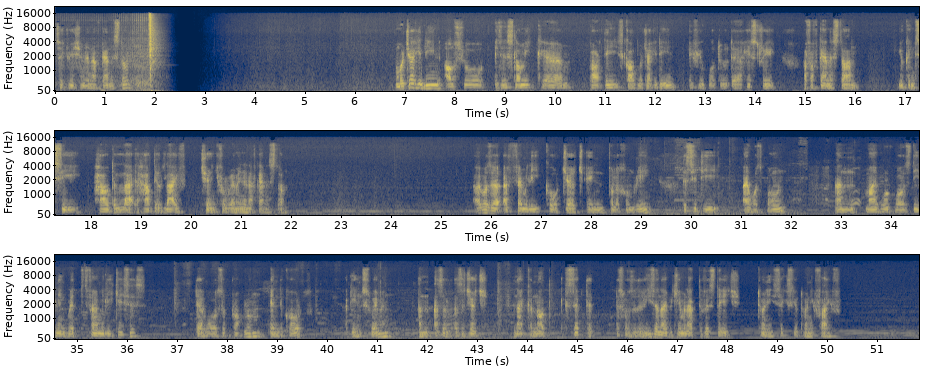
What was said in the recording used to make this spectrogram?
situation in Afghanistan. Mujahideen also is an Islamic um, party. It's called Mujahideen. If you go to the history, of Afghanistan, you can see how the li- how their life changed for women in Afghanistan. I was a, a family court judge in Pul-e-Khumri, the city I was born, and my work was dealing with family cases. There was a problem in the court against women, and as a, as a judge, and I cannot accept it. This was the reason I became an activist age 26 or 25.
